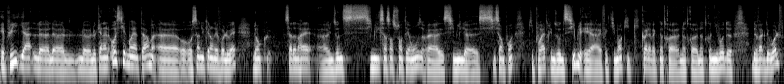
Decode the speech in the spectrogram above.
Et puis, il y a le, canal haussier de moyen terme au, au, sein duquel on évoluait. Donc, ça donnerait euh, une zone 6571, 6600 euh, points, qui pourrait être une zone cible et euh, effectivement qui, colle avec notre, notre, notre niveau de, de vague de Wolf.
